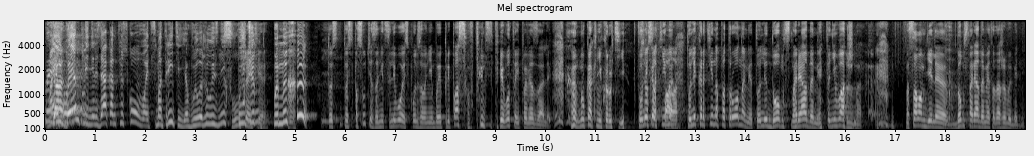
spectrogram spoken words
Мои. Бентли нельзя конфисковывать. Смотрите, я выложил из них Слушайте. Путин ПНХ. То есть, то есть, по сути, за нецелевое использование боеприпасов, в принципе, его-то и повязали. Ну, как ни крути. То ли, картина, то ли картина патронами, то ли дом снарядами. Это не важно. На самом деле, дом снарядами это даже выгоднее.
